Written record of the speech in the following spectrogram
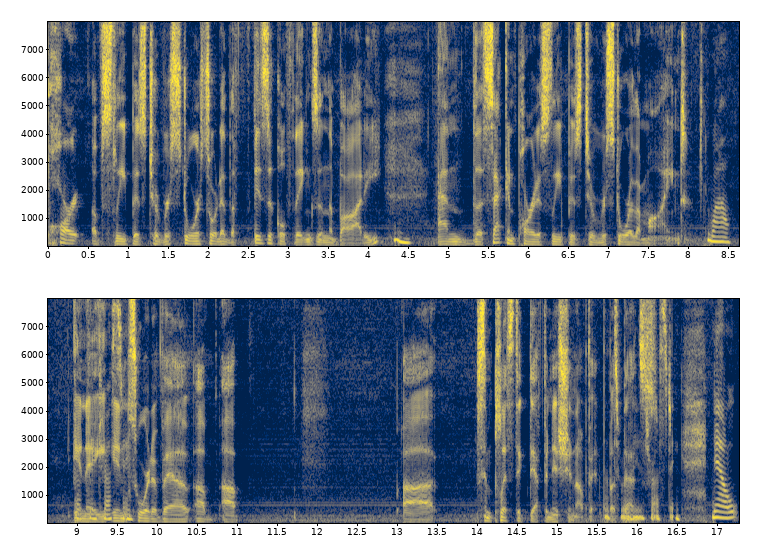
part of sleep is to restore sort of the physical things in the body, Hmm. and the second part of sleep is to restore the mind wow. in a in sort of a, a, a, a simplistic definition of it. But that's really interesting. Now,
